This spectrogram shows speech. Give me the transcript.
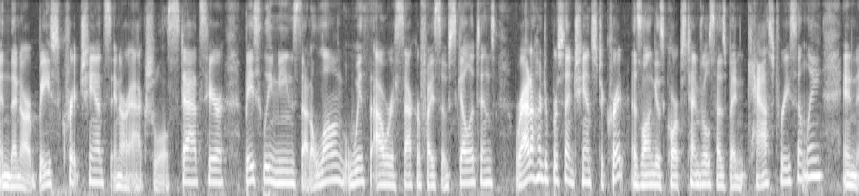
and then our base crit chance in our actual stats here, basically means that along with our Sacrifice of Skeletons, we're at 100% chance to crit as long as Corpse Tendrils has been cast recently. And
